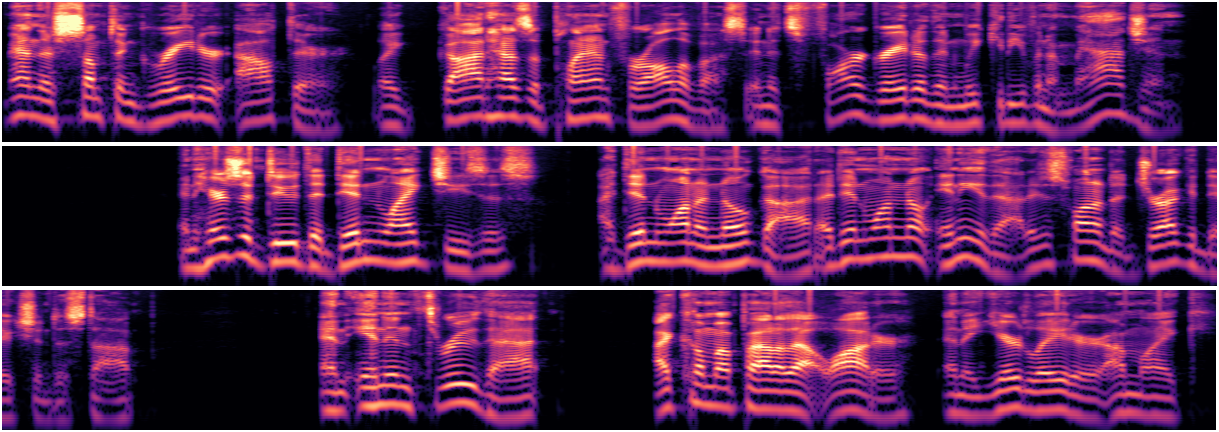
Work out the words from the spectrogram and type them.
man, there's something greater out there. Like God has a plan for all of us, and it's far greater than we could even imagine. And here's a dude that didn't like Jesus. I didn't want to know God. I didn't want to know any of that. I just wanted a drug addiction to stop. And in and through that, I come up out of that water, and a year later, I'm like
